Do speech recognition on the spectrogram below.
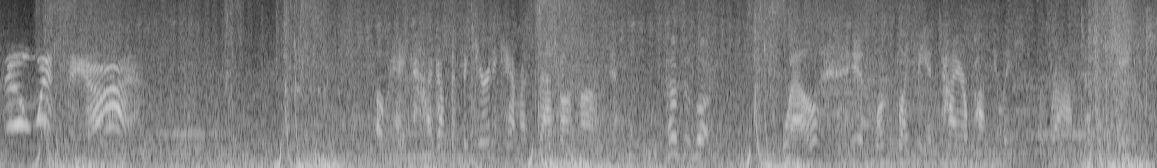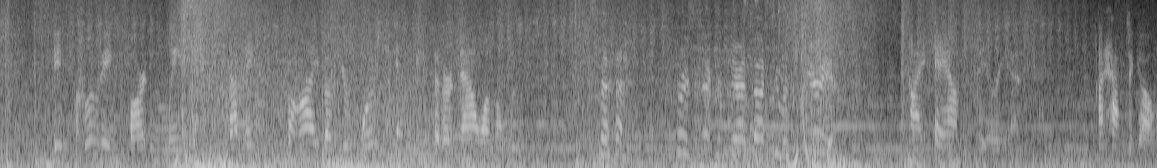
Still with me, huh? Okay, I got the security cameras back online. How's it look? Well, it looks like the entire population of the raft has escaped, including Martin Li. That makes five of your worst enemies that are now on the loose. For a second there, I thought you were serious. I am serious. I have to go.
